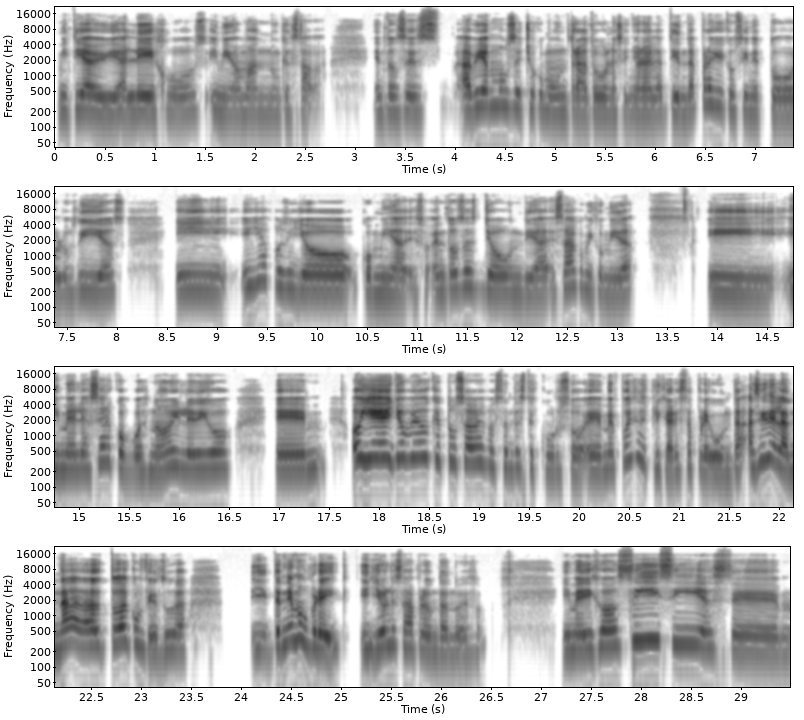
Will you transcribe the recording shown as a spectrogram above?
Mi tía vivía lejos y mi mamá nunca estaba. Entonces, habíamos hecho como un trato con la señora de la tienda para que cocine todos los días y ella pues yo comía de eso. Entonces, yo un día estaba con mi comida y, y me le acerco pues, ¿no? Y le digo, em, oye, yo veo que tú sabes bastante este curso, eh, ¿me puedes explicar esta pregunta? Así de la nada, toda confianzuda. Y teníamos break y yo le estaba preguntando eso. Y me dijo, sí, sí, este,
